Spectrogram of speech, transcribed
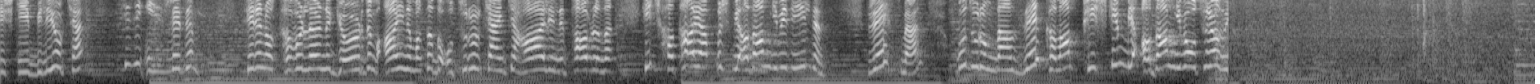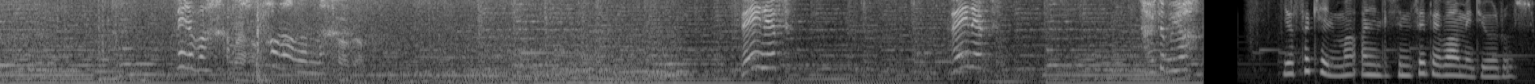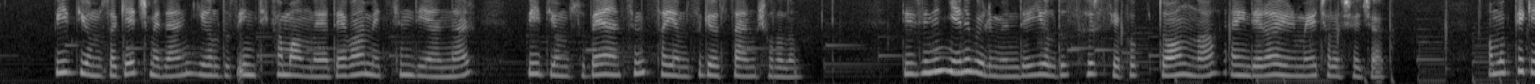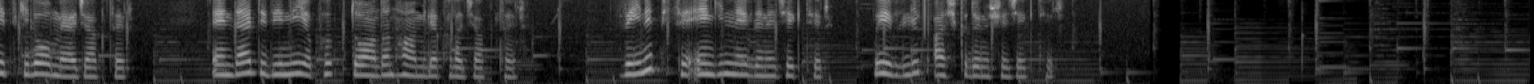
ilişkiyi biliyorken sizi izledim. Senin o tavırlarını gördüm. Aynı masada otururkenki halini, tavrını hiç hata yapmış bir adam gibi değildin. Resmen bu durumdan zevk alan pişkin bir adam gibi oturuyordun. Merhaba. Havaalanına. Zeynep! Zeynep! Nerede bu ya? Yasak elma analizimize devam ediyoruz. Videomuza geçmeden Yıldız intikam almaya devam etsin diyenler videomuzu beğensin sayımızı göstermiş olalım. Dizinin yeni bölümünde Yıldız hırs yapıp Doğan'la Ender'i ayırmaya çalışacak. Ama pek etkili olmayacaktır. Ender dediğini yapıp Doğan'dan hamile kalacaktır. Zeynep ise Engin'le evlenecektir. Bu evlilik aşka dönüşecektir.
